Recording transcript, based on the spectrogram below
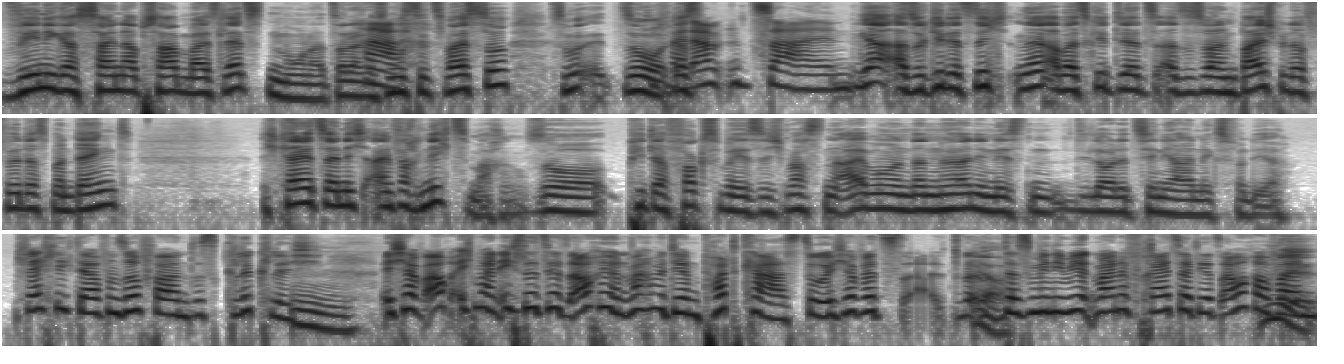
weniger Sign-ups haben als letzten Monat, sondern es muss jetzt, weißt du, es so, Die das, verdammten Zahlen. ja, also geht jetzt nicht, ne, aber es geht jetzt, also es war ein Beispiel dafür, dass man denkt, ich kann jetzt ja nicht einfach nichts machen. So Peter Fox-mäßig, machst ein Album und dann hören die nächsten, die Leute zehn Jahre nichts von dir. Vielleicht liegt er auf dem Sofa und ist glücklich. Mhm. Ich habe auch, ich meine, ich sitze jetzt auch hier und mache mit dir einen Podcast. So, ich habe jetzt, Ja. das minimiert meine Freizeit jetzt auch auf Nee. ein,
